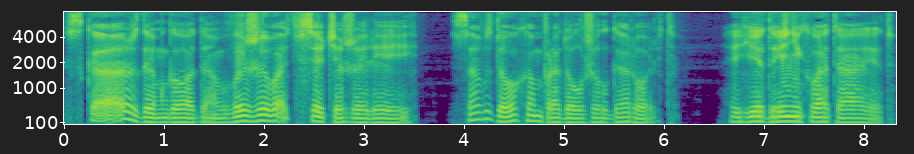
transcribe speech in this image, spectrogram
С каждым годом выживать все тяжелее. Со вздохом продолжил Горольд. Еды не хватает.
